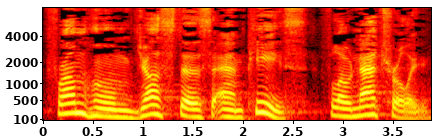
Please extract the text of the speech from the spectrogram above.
from whom justice and peace flow naturally,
